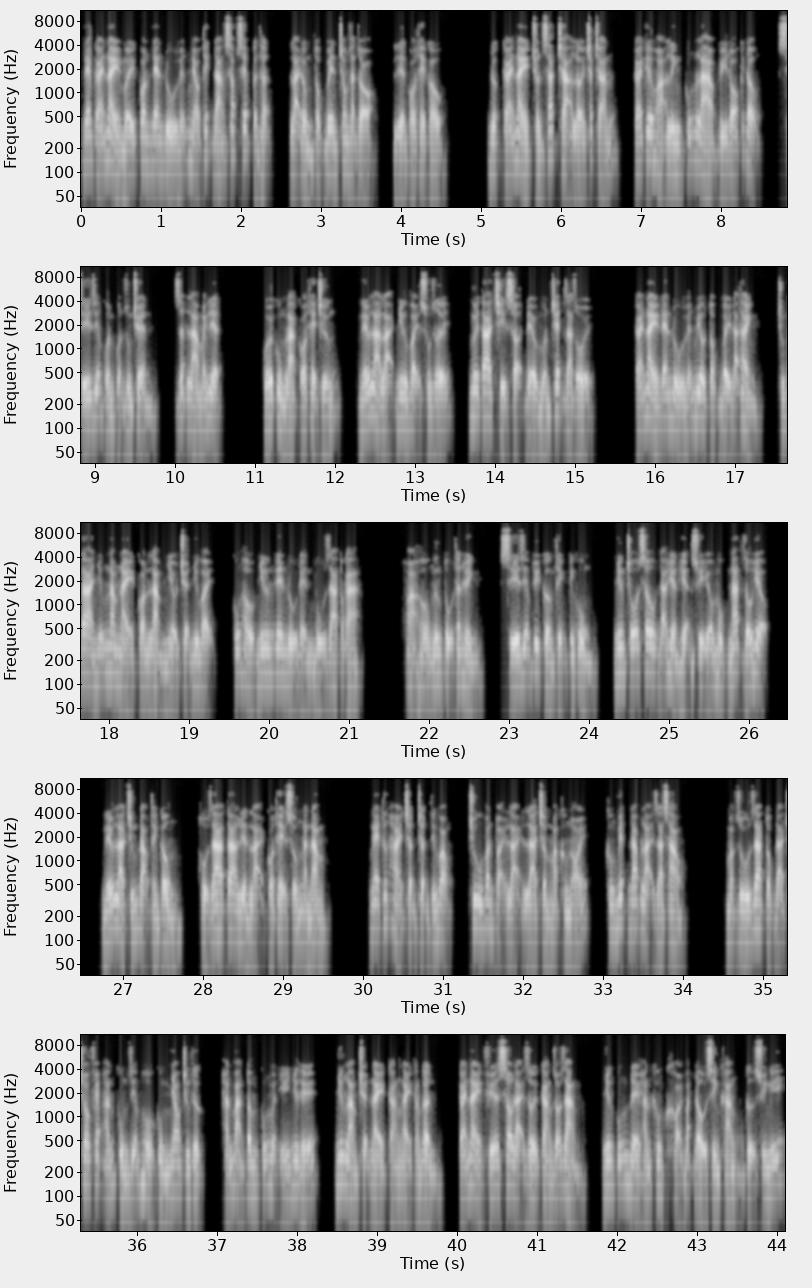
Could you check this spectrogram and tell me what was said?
Đem cái này mấy con đen đủ huyễn mèo thích đáng sắp xếp cẩn thận, lại đồng tộc bên trong dàn dò, liền có thể cầu. Được cái này chuẩn xác trả lời chắc chắn, cái kêu hỏa linh cũng là vì đó kích động, xí diễm quần quận dung chuyển, rất là mãnh liệt. Cuối cùng là có thể chứng, nếu là lại như vậy xuống dưới, người ta chỉ sợ đều muốn chết già rồi cái này đen đủ huyễn miêu tộc bầy đã thành, chúng ta những năm này còn làm nhiều chuyện như vậy, cũng hầu như nên đủ đền bù gia tộc a. Hỏa hậu ngưng tụ thân hình, xí diễm tuy cường thịnh kinh khủng, nhưng chỗ sâu đã hiện hiện suy yếu mục nát dấu hiệu. Nếu là chứng đạo thành công, hổ ra ta liền lại có thể sống ngàn năm. Nghe thức hải trận trận tiếng vọng, chu văn toại lại là trầm mặc không nói, không biết đáp lại ra sao. Mặc dù gia tộc đã cho phép hắn cùng diễm hổ cùng nhau chứng thực, hắn bản tâm cũng nguyện ý như thế, nhưng làm chuyện này càng ngày càng gần, cái này phía sau đại giới càng rõ ràng, nhưng cũng để hắn không khỏi bắt đầu sinh kháng, cự suy nghĩ.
